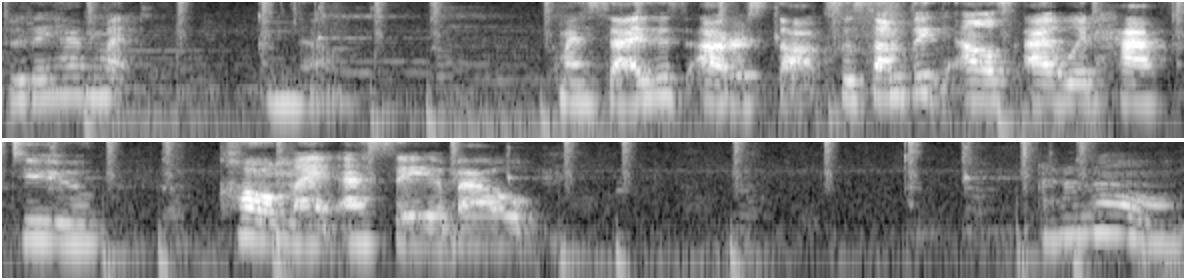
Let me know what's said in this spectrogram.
Do they have my... No. My size is out of stock. So something else I would have to call my SA about. I don't know.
